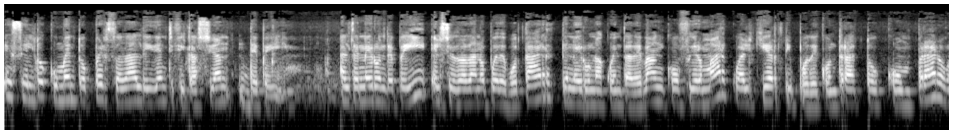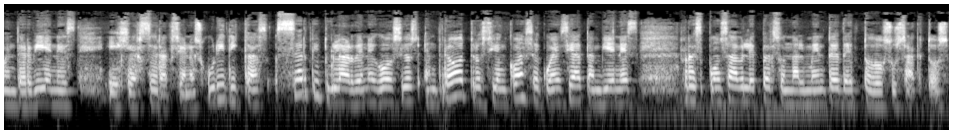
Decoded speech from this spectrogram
es el documento personal de identificación DPI. Al tener un DPI, el ciudadano puede votar, tener una cuenta de banco, firmar cualquier tipo de contrato, comprar o vender bienes, ejercer acciones jurídicas, ser titular de negocios, entre otros, y en consecuencia también es responsable personalmente de todos sus actos.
